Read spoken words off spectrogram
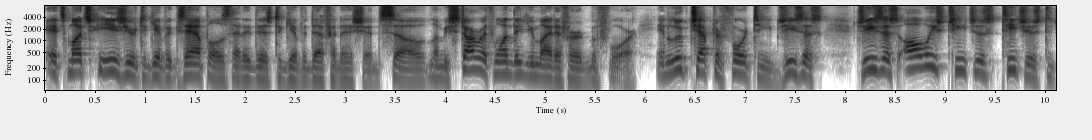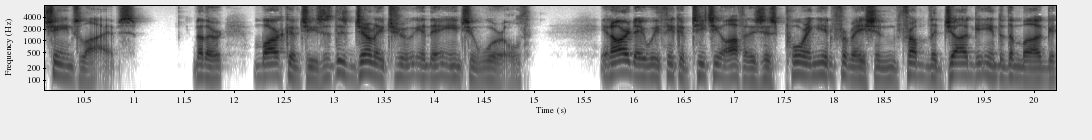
it's much easier to give examples than it is to give a definition. So let me start with one that you might have heard before. In Luke chapter 14, Jesus, Jesus always teaches, teaches to change lives. Another mark of Jesus. This is generally true in the ancient world. In our day, we think of teaching often as just pouring information from the jug into the mug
